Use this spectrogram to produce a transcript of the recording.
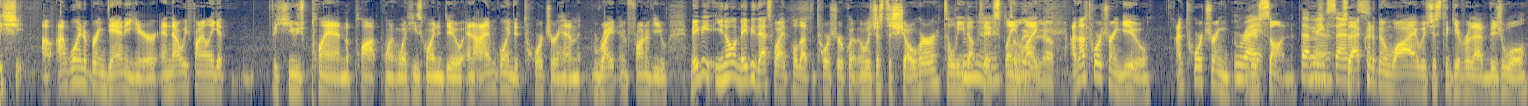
she. I'm going to bring Danny here, and now we finally get the huge plan, the plot point, what he's going to do, and I'm going to torture him right in front of you. Maybe you know what? Maybe that's why I pulled out the torture equipment was just to show her to lead up to mm-hmm. explain To lead- like yeah. I'm not torturing you. I'm torturing your son. That Yeah. makes sense. So that could have been why it was just to give her that visual.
